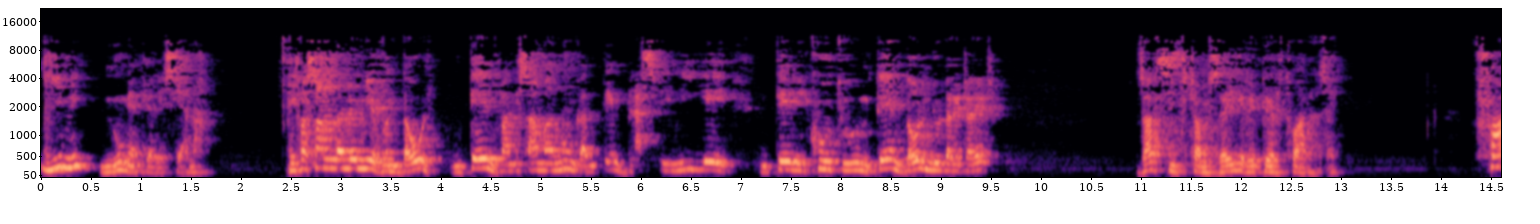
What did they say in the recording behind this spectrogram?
iny no mi-interesser anah. Efa samy naneho ny heviny daholo, niteny Vanessa Manonga, niteny blasphemie ee, niteny Ikoto, niteny daholo ny olona rehetra rehetra. Za tsy hiditra amzay repertoire zay. Fa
